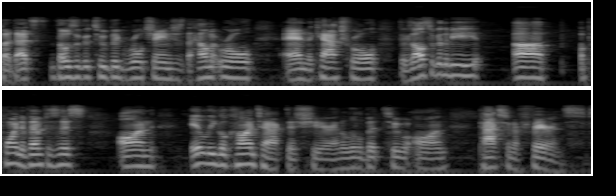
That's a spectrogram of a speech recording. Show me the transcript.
But that's those are the two big rule changes: the helmet rule and the catch rule. There's also going to be uh, a point of emphasis on illegal contact this year, and a little bit too on pass interference.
